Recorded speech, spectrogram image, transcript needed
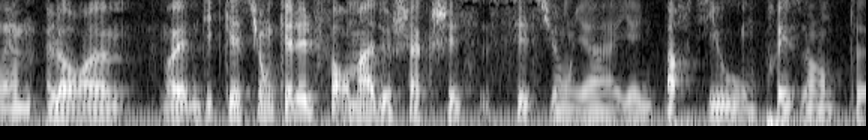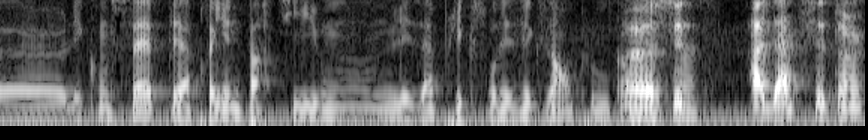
Euh, Alors, euh, une petite question. Quel est le format de chaque session? Il y, a, une partie où on présente euh, les concepts et après il y a une partie où on les applique sur des exemples ou comment ça se passe? à date, c'est un,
